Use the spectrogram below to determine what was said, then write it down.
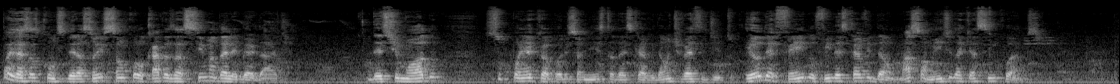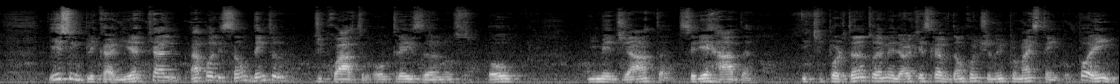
pois essas considerações são colocadas acima da liberdade. Deste modo, suponha que o abolicionista da escravidão tivesse dito: Eu defendo o fim da escravidão, mas somente daqui a cinco anos. Isso implicaria que a abolição dentro de quatro ou três anos ou imediata seria errada e que, portanto, é melhor que a escravidão continue por mais tempo. Porém,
